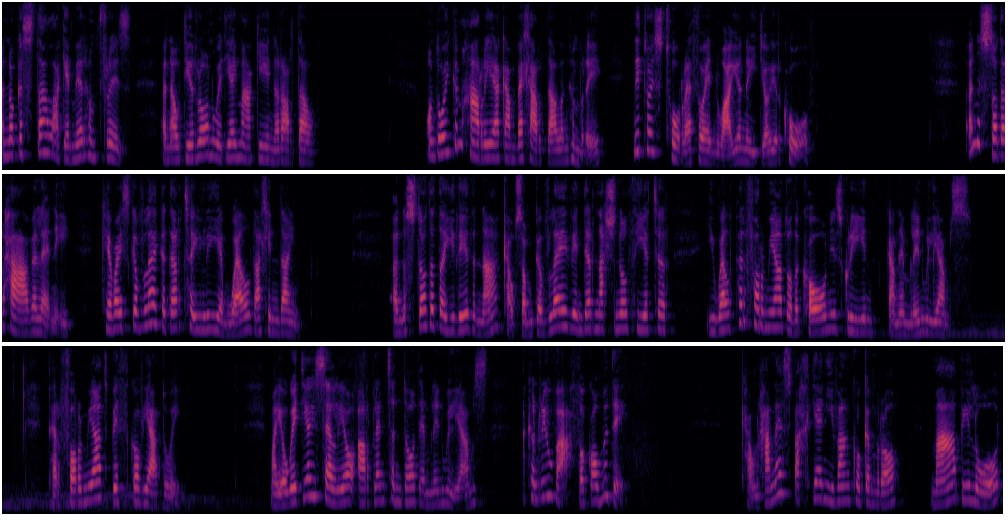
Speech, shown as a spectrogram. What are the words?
yn ogystal ag Emyr Humphreys yn awduron wedi ei magu yn yr ardal. Ond o'i gymharu ag ambell ardal yng Nghymru, nid oes toreth o enwau yn neidio i'r cof. Yn ystod yr haf eleni, cefais gyfle gyda'r teulu i ymweld â Llundain. Yn ystod y deuddydd yna, cawsom gyfle i fynd i'r National Theatre i weld perfformiad o The Corn is Green gan Emlyn Williams. Perfformiad byth gofiadwy Mae o wedi ei selio ar blentyndod Emlyn Williams ac yn rhyw fath o gomedi. Cawn hanes bachgen ifanc o Gymro, mab i lôr,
